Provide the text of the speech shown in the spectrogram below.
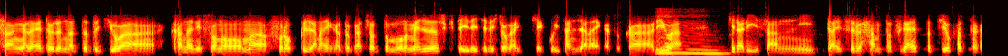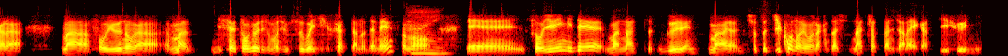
さんが大統領になった時は、かなりその、まあ、フロックじゃないかとか、ちょっともの珍しくて入れてる人が結構いたんじゃないかとか、あるいはヒラリーさんに対する反発がやっぱ強かったから、まあ、そういうのが、まあ、実際投票率もすごい低かったのでね、その、はい、えー、そういう意味で、まあなまあ、ちょっと事故のような形になっちゃったんじゃないかっていうふうに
